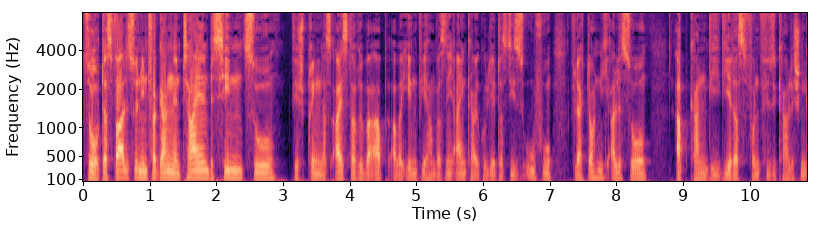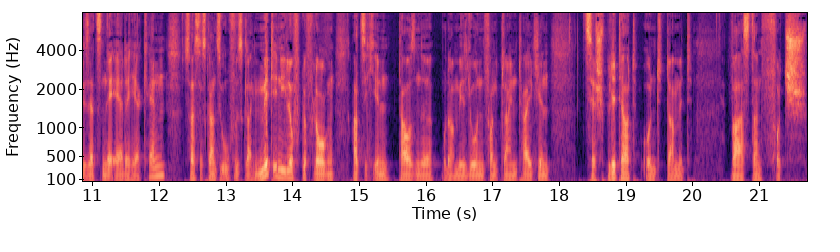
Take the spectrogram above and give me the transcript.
So, das war alles so in den vergangenen Teilen bis hin zu wir springen das Eis darüber ab, aber irgendwie haben wir es nicht einkalkuliert, dass dieses UFO vielleicht doch nicht alles so ab kann, wie wir das von physikalischen Gesetzen der Erde her kennen. Das heißt, das ganze UFO ist gleich mit in die Luft geflogen, hat sich in Tausende oder Millionen von kleinen Teilchen zersplittert und damit war es dann futsch.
